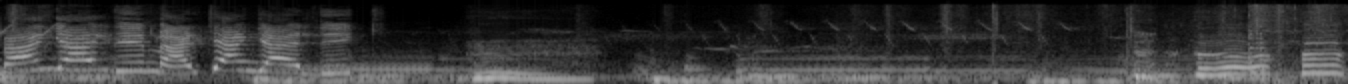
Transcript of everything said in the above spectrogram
Ben geldim, erken geldik. Ha?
